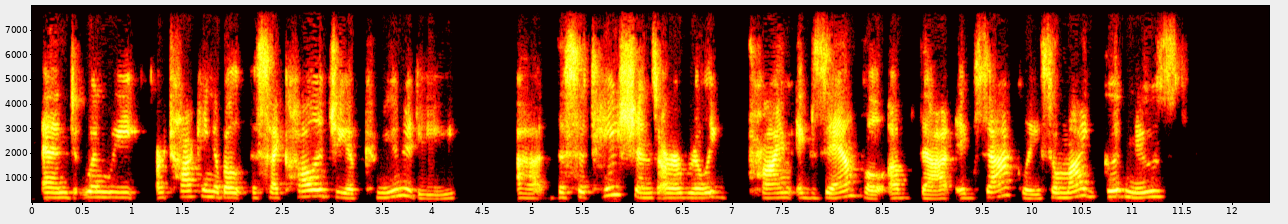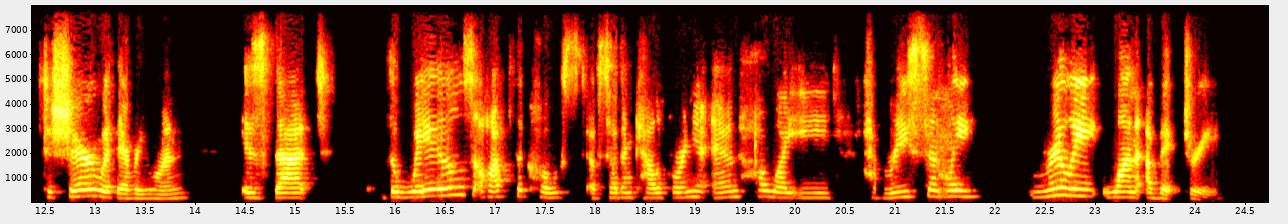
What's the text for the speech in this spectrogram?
And when we are talking about the psychology of community uh, the cetaceans are a really prime example of that exactly so my good news to share with everyone is that the whales off the coast of Southern California and Hawaii have recently really won a victory.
